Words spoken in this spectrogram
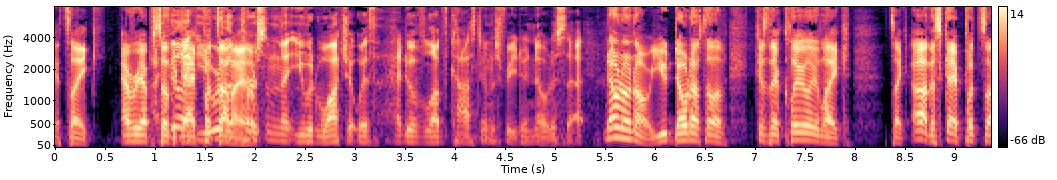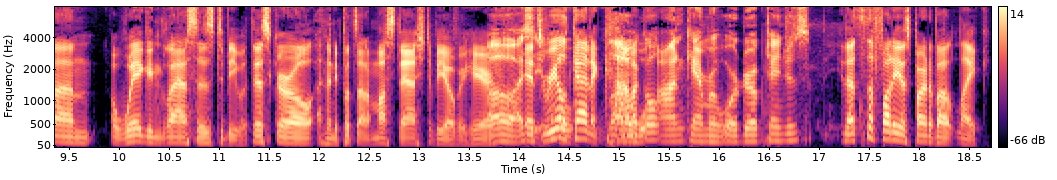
it's like every episode the guy like you were on the person that you would watch it with had to have loved costumes for you to notice that. no, no, no. You don't have to love because they're clearly like it's like oh, this guy puts on a wig and glasses to be with this girl, and then he puts on a mustache to be over here. Oh, I see. It's real Oh, kind of comical. on camera wardrobe changes. that's the funniest part about like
